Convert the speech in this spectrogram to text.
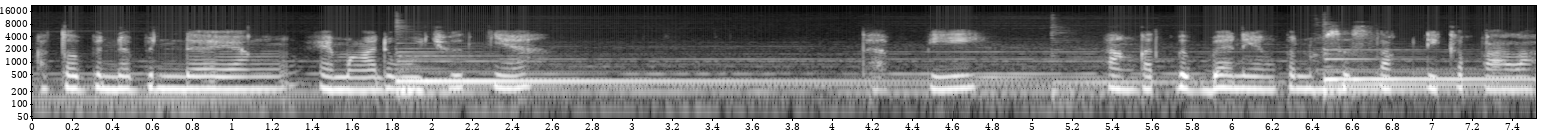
atau benda-benda yang emang ada wujudnya. Tapi angkat beban yang penuh sesak di kepala.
